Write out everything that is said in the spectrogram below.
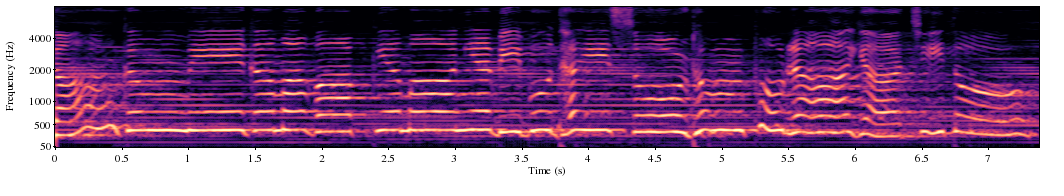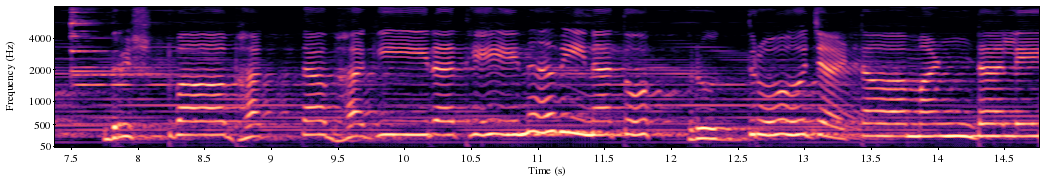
गाङ्गं वेगमवाप्यमान्य विबुधैः सोढुं पुरा याचितो दृष्ट्वा भक्तभगीरथेन विनतो रुद्रो जटामण्डले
